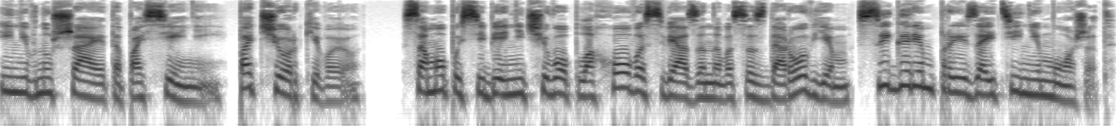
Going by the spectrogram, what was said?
и не внушает опасений. Подчеркиваю, само по себе ничего плохого, связанного со здоровьем, с Игорем произойти не может.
